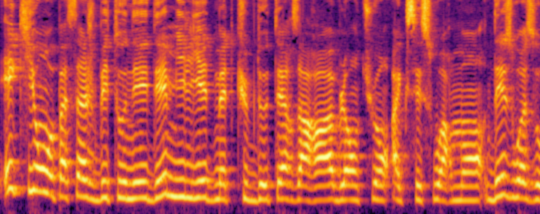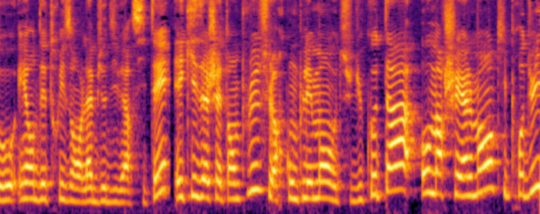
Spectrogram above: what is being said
et qui ont au passage bétonné des milliers de mètres cubes de terres arables en tuant accessoirement des oiseaux et en détruisant la biodiversité, et qui achètent en plus leur complément au-dessus du quota au marché allemand qui produit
